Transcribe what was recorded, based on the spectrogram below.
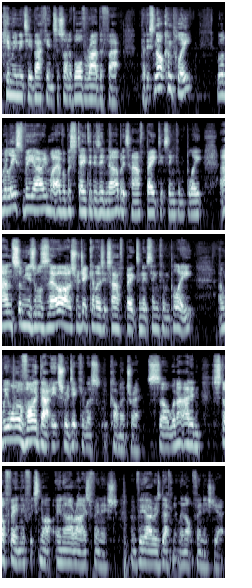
community back in to sort of override the fact that it's not complete. We'll release VR in whatever was stated is in now, but it's half baked, it's incomplete. And some users will say, oh, it's ridiculous, it's half baked and it's incomplete. And we want to avoid that it's ridiculous commentary. So we're not adding stuff in if it's not, in our eyes, finished. And VR is definitely not finished yet.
